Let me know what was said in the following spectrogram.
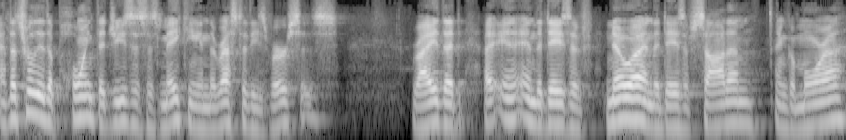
And that's really the point that Jesus is making in the rest of these verses, right? That uh, in, in the days of Noah and the days of Sodom and Gomorrah,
